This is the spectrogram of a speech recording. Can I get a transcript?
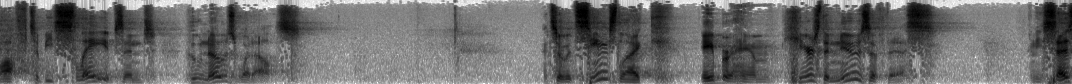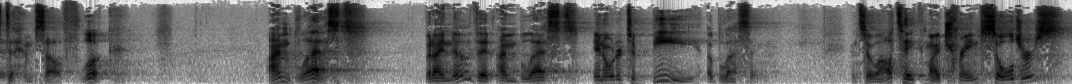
off to be slaves and who knows what else. And so it seems like Abraham hears the news of this and he says to himself, Look, I'm blessed, but I know that I'm blessed in order to be a blessing. And so I'll take my trained soldiers,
